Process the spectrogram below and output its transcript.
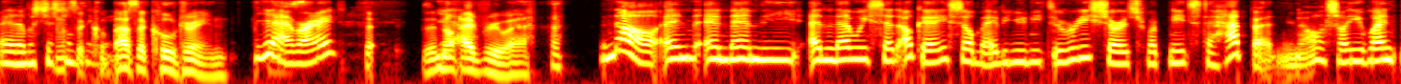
and it was just That's a cool, that's a cool dream. yeah, right. They're not Yeah. everywhere. No, and and then he and then we said, okay, so maybe you need to research what needs to happen, you know. So he went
